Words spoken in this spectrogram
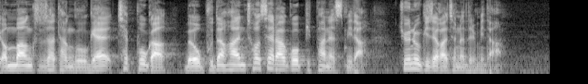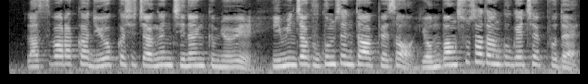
연방수사 당국의 체포가 매우 부당한 처세라고 비판했습니다. 주현우 기자가 전해드립니다. 라스바라카 뉴요크 시장은 지난 금요일 이민자 구금센터 앞에서 연방 수사당국에 체포돼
